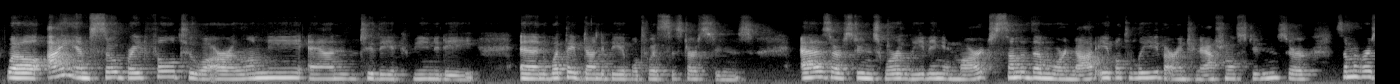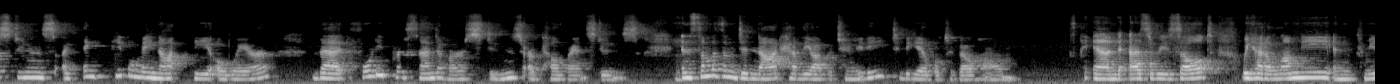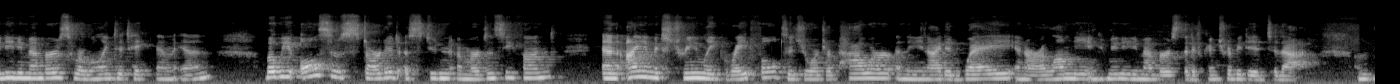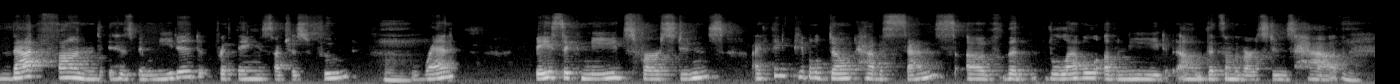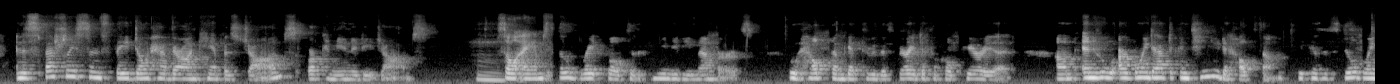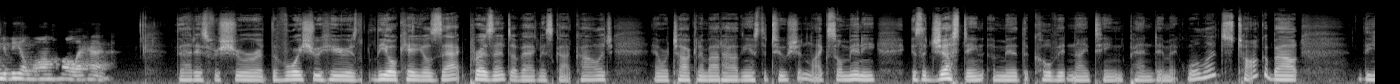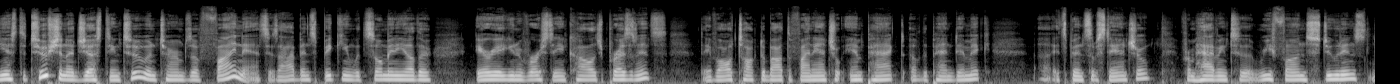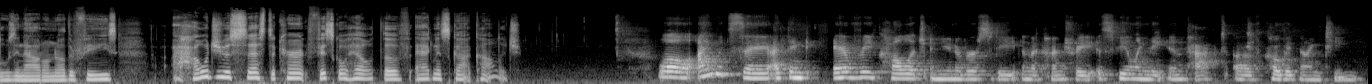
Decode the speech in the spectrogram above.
Well, I am so grateful to our alumni and to the community and what they've done to be able to assist our students. As our students were leaving in March, some of them were not able to leave, our international students, or some of our students, I think people may not be aware that 40% of our students are Pell Grant students. Hmm. And some of them did not have the opportunity to be able to go home. And as a result, we had alumni and community members who are willing to take them in. But we also started a student emergency fund. And I am extremely grateful to Georgia Power and the United Way and our alumni and community members that have contributed to that. Um, that fund has been needed for things such as food, hmm. rent, basic needs for our students. I think people don't have a sense of the level of need um, that some of our students have. Mm. And especially since they don't have their on campus jobs or community jobs. Mm. So I am so grateful to the community members who helped them get through this very difficult period. um, and who are going to have to continue to help them because it's still going to be a long haul ahead. That is for sure. The voice you hear is Leocadia Zak, president of Agnes Scott College, and we're talking about how the institution, like so many, is adjusting amid the COVID 19 pandemic. Well, let's talk about the institution adjusting too in terms of finances. I've been speaking with so many other area university and college presidents. They've all talked about the financial impact of the pandemic. Uh, it's been substantial from having to refund students, losing out on other fees, how would you assess the current fiscal health of Agnes Scott College? Well, I would say I think every college and university in the country is feeling the impact of COVID 19.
